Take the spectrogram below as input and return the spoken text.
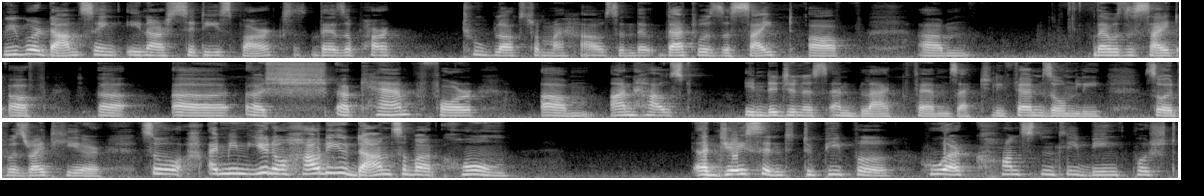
we were dancing in our city's parks. There's a park two blocks from my house and th- that was the site of um, that was the site of uh, uh, a, sh- a camp for um, unhoused indigenous and black femmes actually femmes only. So it was right here. So i mean you know how do you dance about home adjacent to people who are constantly being pushed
